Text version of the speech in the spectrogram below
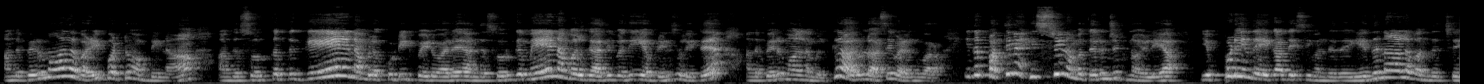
அந்த பெருமாளை வழிபட்டோம் அப்படின்னா அந்த சொர்க்கத்துக்கே நம்மளை கூட்டிட்டு போயிடுவாரு. அந்த சொர்க்கமே நம்மளுக்கு அதிபதி அப்படின்னு சொல்லிட்டு அந்த பெருமாள் நம்மளுக்கு அருளாசை வழங்குவாராம். இத பத்தின ஹிஸ்டரி நம்ம தெரிஞ்சுக்கணும் இல்லையா? எப்படி இந்த ஏகாதசி வந்தது? எதனால வந்துச்சு?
